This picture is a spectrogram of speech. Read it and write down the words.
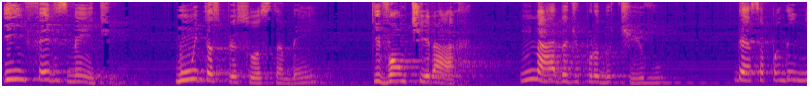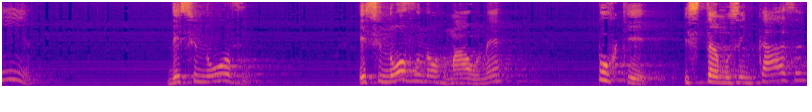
E infelizmente, muitas pessoas também que vão tirar nada de produtivo dessa pandemia, desse novo, esse novo normal, né? Por quê? estamos em casa,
